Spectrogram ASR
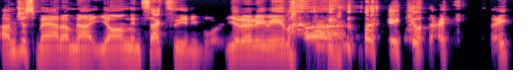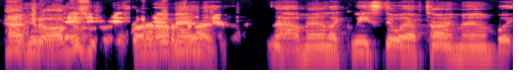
I'm just mad I'm not young and sexy anymore. You know what I mean? Like, uh, like, like I mean, you know, I'm just it, running it, out man, of time. Nah, man, like we still have time, man, but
